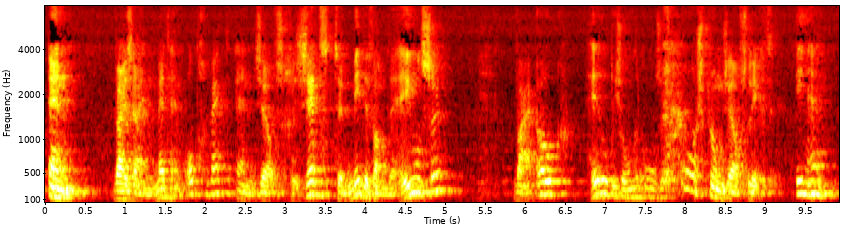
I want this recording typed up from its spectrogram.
En wij zijn met hem opgewekt en zelfs gezet te midden van de hemelse, waar ook heel bijzonder onze oorsprong zelfs ligt, in hem.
